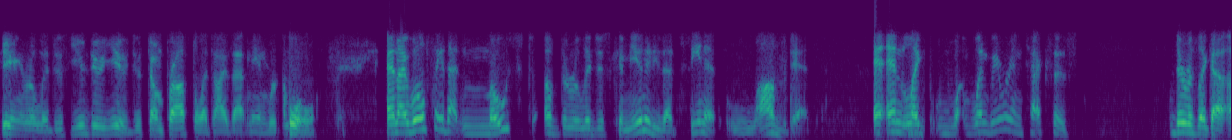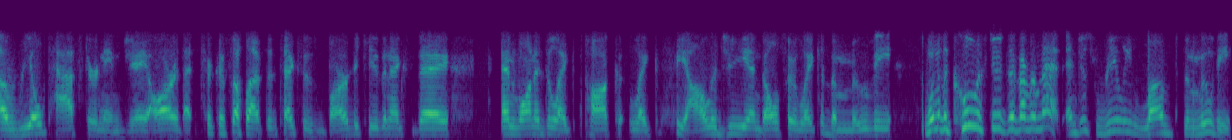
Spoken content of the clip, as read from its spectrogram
being religious. You do you. Just don't proselytize at me, and we're cool. And I will say that most of the religious community that's seen it loved it. And, and like w- when we were in Texas, there was like a, a real pastor named JR that took us all out to Texas barbecue the next day and wanted to like talk like theology and also like the movie. One of the coolest dudes I've ever met and just really loved the movie.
